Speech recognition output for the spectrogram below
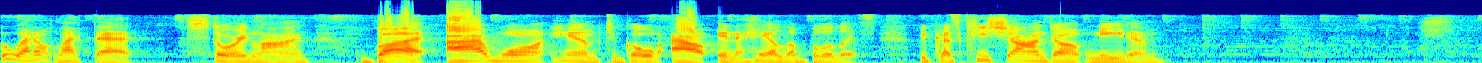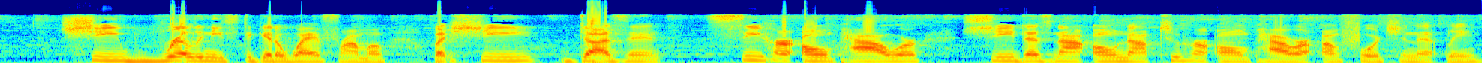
Oh, I don't like that storyline, but I want him to go out in a hail of bullets because Keyshawn don't need him. She really needs to get away from him, but she doesn't see her own power. She does not own up to her own power, unfortunately.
